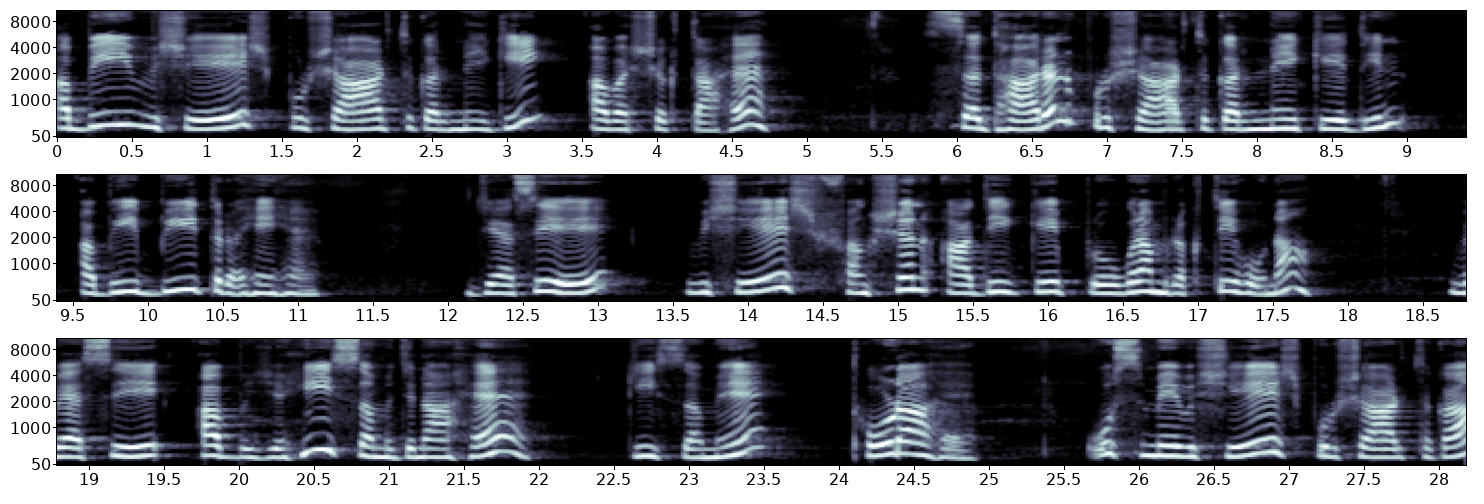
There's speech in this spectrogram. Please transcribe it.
अभी विशेष पुरुषार्थ करने की आवश्यकता है। साधारण पुरुषार्थ करने के दिन अभी बीत रहे हैं। जैसे विशेष फ़ंक्शन आदि के प्रोग्राम रखते हो ना, वैसे अब यही समझना है कि समय थोड़ा है। उसमें विशेष पुरुषार्थ का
